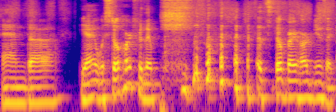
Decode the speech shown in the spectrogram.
And uh, yeah, it was still hard for them. it's still very hard music.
